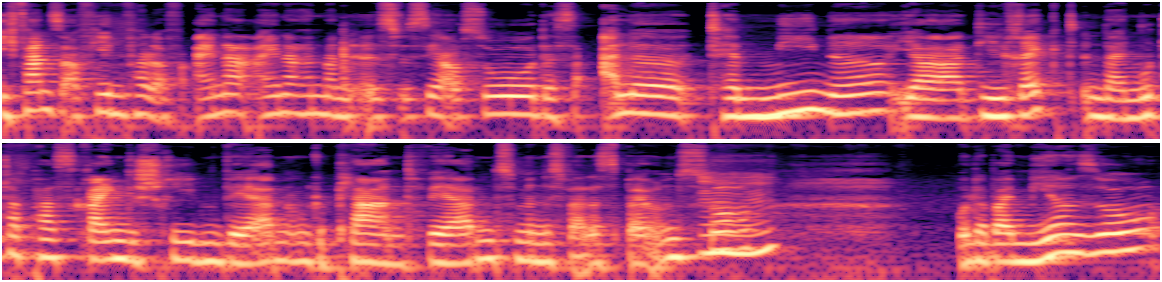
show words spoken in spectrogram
ich fand es auf jeden Fall auf einer, einer Hand, man, es ist ja auch so, dass alle Termine ja direkt in deinen Mutterpass reingeschrieben werden und geplant werden. Zumindest war das bei uns so. Mhm. Oder bei mir so.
